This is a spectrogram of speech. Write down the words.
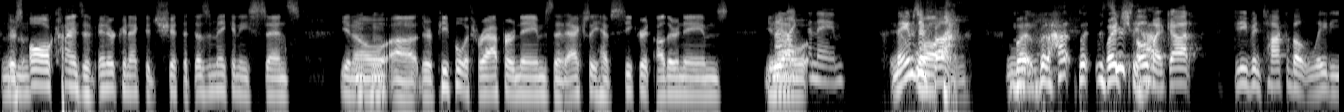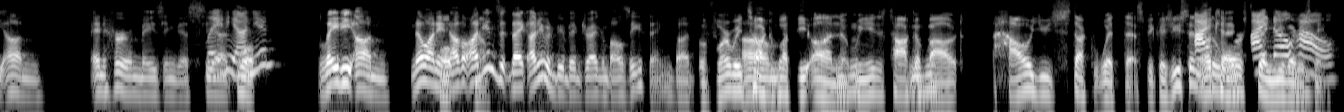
there's Mhm. all kinds of interconnected shit that doesn't make any sense. You know, Mm-hmm. uh, there are people with rapper names that actually have secret other names. You I know, like the names. names well, are fun but Mhm. but how? But Which, oh how- my god, didn't even talk about Lady Une and her amazingness. Lady well, Onion? Lady Une. No onion. Well, Although no. onions, like onion would be a big Dragon Ball Z thing, but Before we talk Um, about the un, mhm, we need to talk mhm. about how you stuck with this because you said I- it was the Okay. worst I thing know you've ever seen. how.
